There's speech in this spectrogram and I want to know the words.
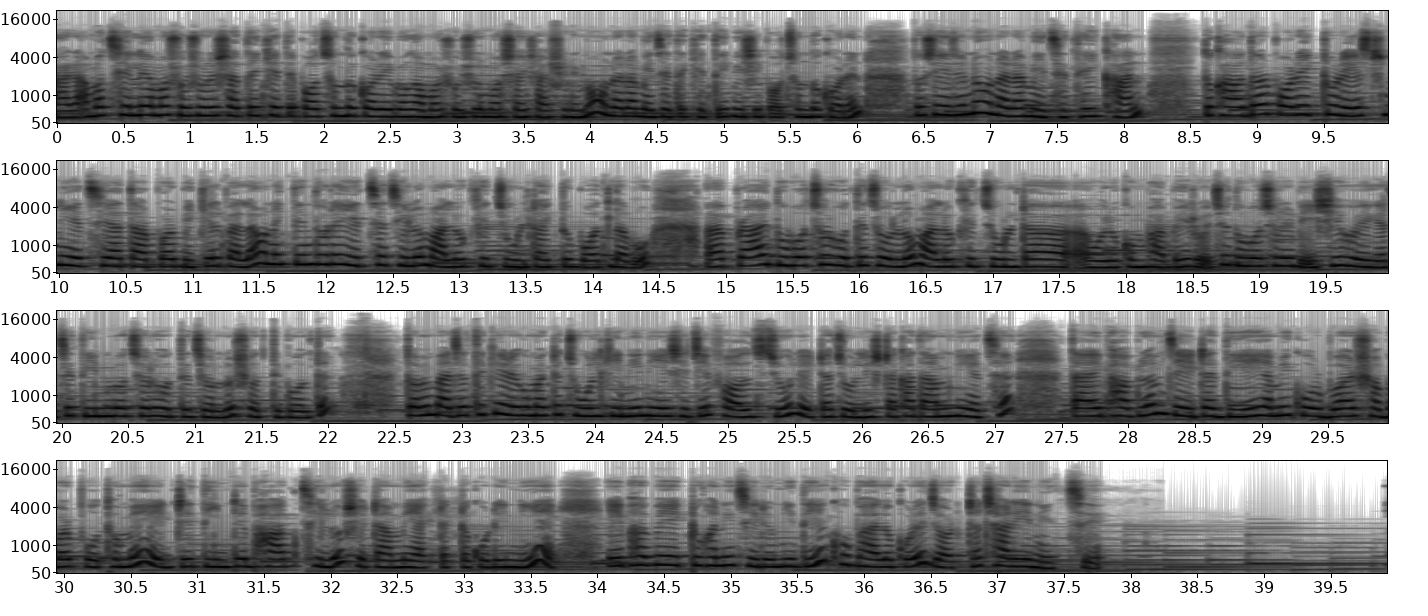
আর আমার ছেলে আমার শ্বশুরের সাথে খেতে পছন্দ করে এবং আমার শ্বশুর মশাই শাশুড়ি মা ওনারা মেঝেতে খেতেই বেশি পছন্দ করেন। তো সেই জন্য ওনারা মেঝেতেই খান। তো খাওয়া দাওয়ার পরে একটু রেস্ট নিয়েছি আর তারপর বিকেলবেলা অনেক দিন ধরেই ইচ্ছে ছিল মা লক্ষ্মীর চুলটা একটু বদলাবো। প্রায় দু বছর হতে চলল মা চুলটা ওইরকমভাবেই রয়েছে। দু বছরের বেশি হয়ে গেছে, তিন বছর হতে চলল সত্যি বলতে। তো আমি বাজার থেকে এরকম একটা চুল কিনে নিয়ে এসেছি ফলস চুল, এটা চল্লিশ টাকা দাম নিয়েছে। তাই ভাবলাম যে এটা দিয়েই আমি করব, আর সবার প্রথমে এর যে তিনটে ভাগ ছিল সেটা আমি একটা একটা করে নিয়ে, এইভাবে একটুখানি চিরুনি দিয়ে খুব ভালো করে জটটা ছাড়িয়ে নিচ্ছি।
